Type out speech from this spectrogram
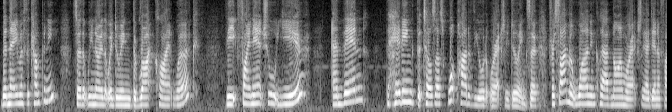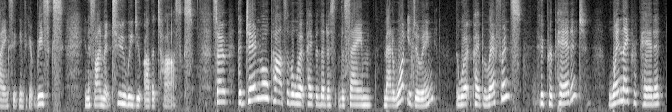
the name of the company so that we know that we're doing the right client work, the financial year, and then the heading that tells us what part of the audit we're actually doing. So for assignment 1 in Cloud9 we're actually identifying significant risks. In assignment 2 we do other tasks. So the general parts of a work paper that are the same no matter what you're doing, the work paper reference, who prepared it, when they prepared it,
